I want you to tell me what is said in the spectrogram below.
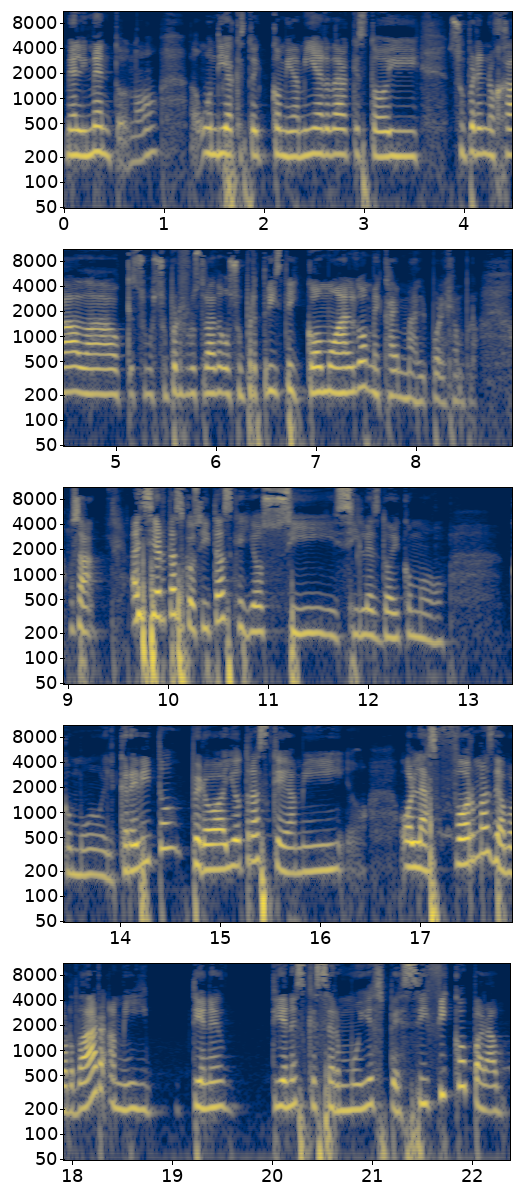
me alimento, ¿no? Un día que estoy comida mierda, que estoy súper enojada o que súper frustrada o súper triste y como algo, me cae mal, por ejemplo. O sea, hay ciertas cositas que yo sí, sí les doy como, como el crédito, pero hay otras que a mí, o las formas de abordar, a mí tienen, tienes que ser muy específico para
